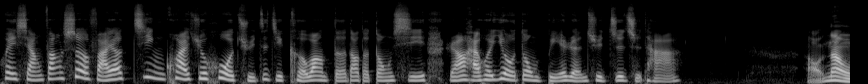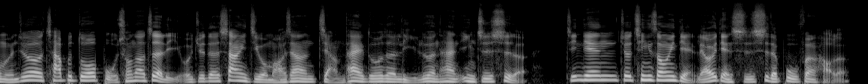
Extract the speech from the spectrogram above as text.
会想方设法要尽快去获取自己渴望得到的东西，然后还会诱动别人去支持他。好，那我们就差不多补充到这里。我觉得上一集我们好像讲太多的理论和硬知识了，今天就轻松一点，聊一点时事的部分好了。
